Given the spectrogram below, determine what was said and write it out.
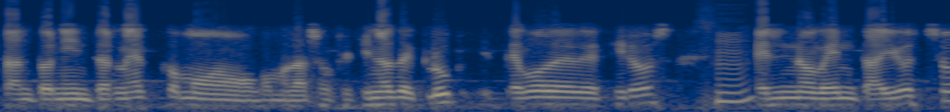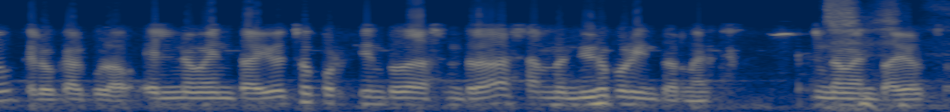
tanto en internet como, como en las oficinas del club. Y debo de deciros, el 98, que lo he calculado, el 98% de las entradas se han vendido por internet. El 98.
